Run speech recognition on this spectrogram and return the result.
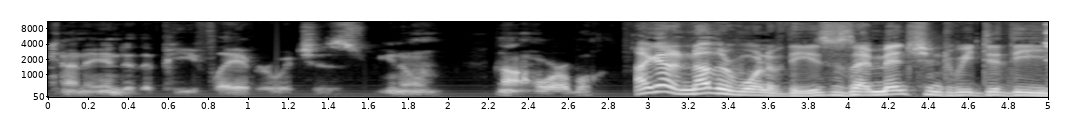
kind of into the pea flavor, which is you know not horrible. I got another one of these. As I mentioned, we did the,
